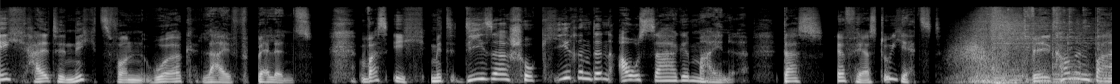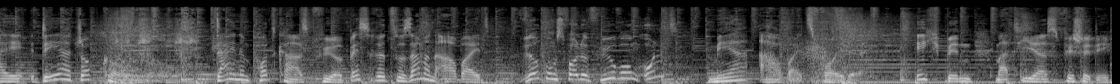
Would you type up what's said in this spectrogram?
Ich halte nichts von Work-Life-Balance. Was ich mit dieser schockierenden Aussage meine, das erfährst du jetzt. Willkommen bei Der Jobcoach, deinem Podcast für bessere Zusammenarbeit, wirkungsvolle Führung und mehr Arbeitsfreude. Ich bin Matthias Fischedick.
